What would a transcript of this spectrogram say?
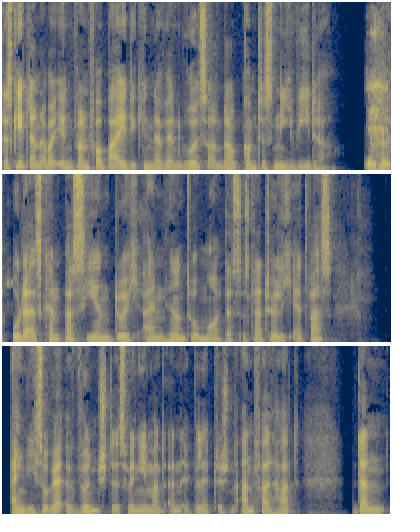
Das geht dann aber irgendwann vorbei, die Kinder werden größer und dann kommt es nie wieder. Mhm. Oder es kann passieren durch einen Hirntumor. Das ist natürlich etwas, eigentlich sogar erwünscht ist, wenn jemand einen epileptischen Anfall hat, dann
